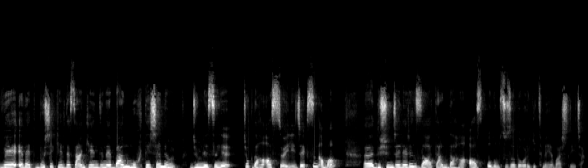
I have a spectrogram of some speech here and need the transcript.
Ve evet bu şekilde sen kendine ben muhteşemim cümlesini çok daha az söyleyeceksin ama e, düşüncelerin zaten daha az olumsuza doğru gitmeye başlayacak.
